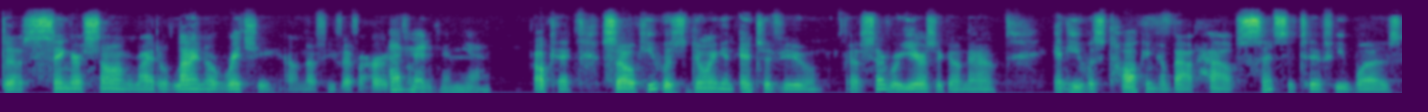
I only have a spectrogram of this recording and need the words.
the singer songwriter Lionel Richie. I don't know if you've ever heard I've of him. Heard of him, yeah. Okay. So he was doing an interview uh, several years ago now, and he was talking about how sensitive he was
